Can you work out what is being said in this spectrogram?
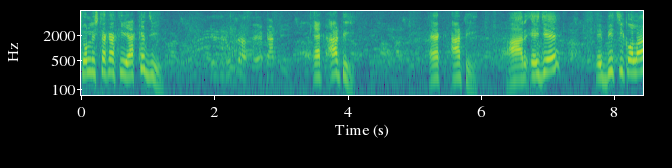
চল্লিশ টাকা কি? এক কেজি? এক আটি। এক আটি। আর এই যে এই বিচি কলা?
